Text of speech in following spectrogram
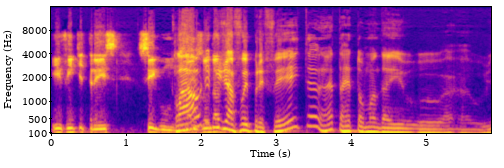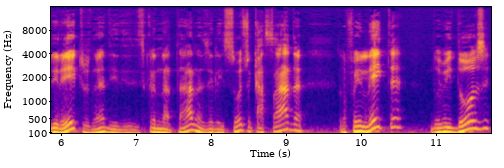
e 23 segundos. Cláudia, que já foi prefeita, né? Tá retomando aí o, o, os direitos, né? De, de, se candidatar nas eleições, foi caçada, ela foi eleita em 2012,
